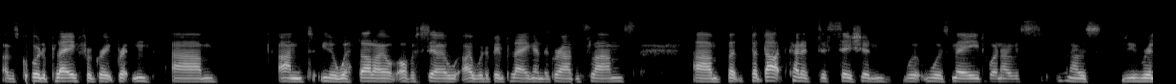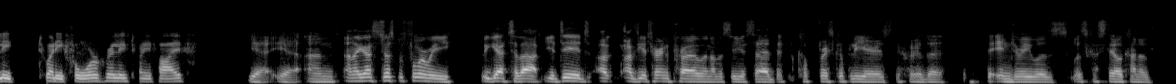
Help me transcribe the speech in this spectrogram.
I was going to play for Great Britain, um, and you know with that, I obviously I, I would have been playing in the Grand Slams. Um, but but that kind of decision w- was made when I was when I was really 24, really 25. Yeah, yeah, and and I guess just before we we get to that, you did uh, as you turned pro, and obviously you said the first couple of years where the the injury was was still kind of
